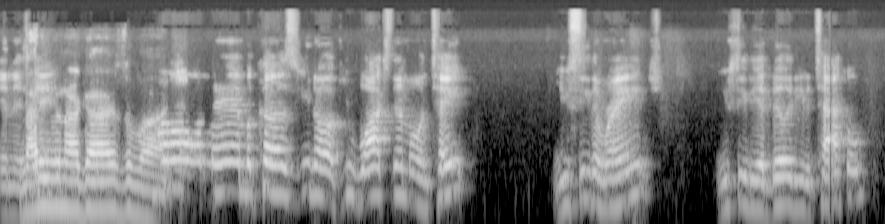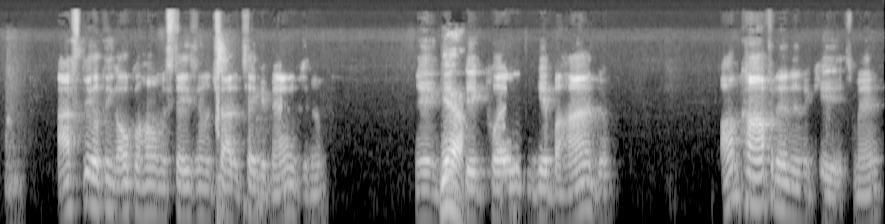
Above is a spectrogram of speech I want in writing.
In this Not game. even our guys to watch. Oh man, because you know if you watch them on tape, you see the range, you see the ability to tackle. I still think Oklahoma State's going to try to take advantage of them and get Yeah. big plays and get behind them. I'm confident in the kids, man.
